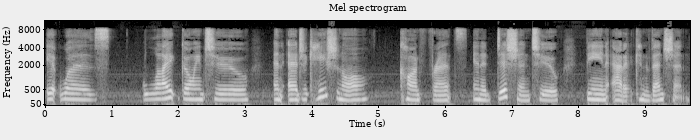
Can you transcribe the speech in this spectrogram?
it was like going to an educational conference in addition to being at a convention.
